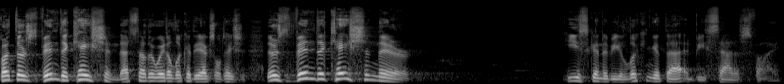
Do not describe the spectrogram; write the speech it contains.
But there's vindication. That's another way to look at the exaltation. There's vindication there. He's going to be looking at that and be satisfied.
